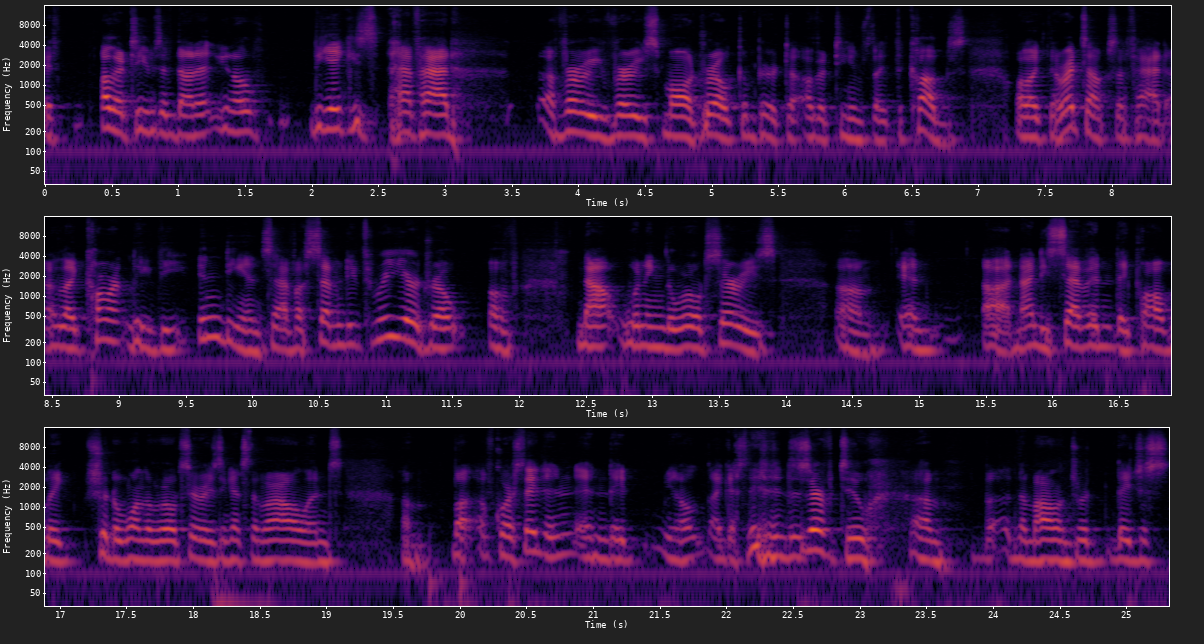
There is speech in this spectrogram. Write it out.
if other teams have done it, you know, the Yankees have had a very very small drought compared to other teams like the Cubs or like the Red Sox have had. Or like currently the Indians have a 73 year drought of not winning the World Series. Um, and uh, 97, they probably should have won the World Series against the Marlins. Um, but of course they didn't, and they, you know, I guess they didn't deserve to. Um, but the Marlins were, they just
